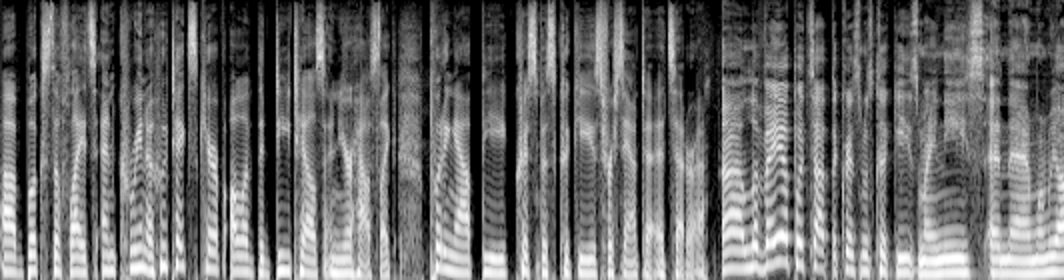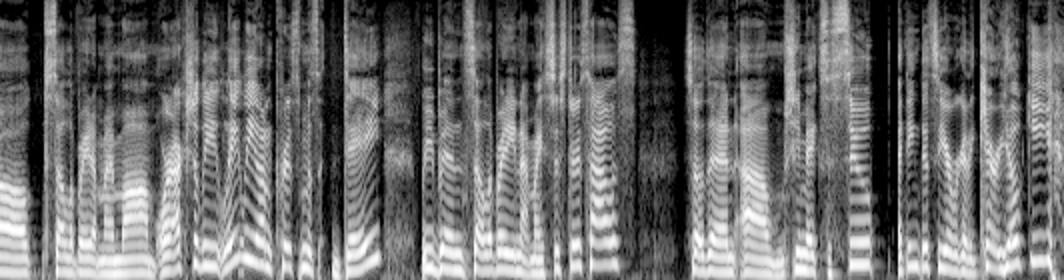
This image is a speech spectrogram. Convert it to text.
uh, books the flights and Karena who takes care of all of the details in your house like putting out the Christmas cookies for Santa etc. Uh, Lavea puts out the Christmas cookies, my niece, and then when we all celebrate at my mom, or actually lately on Christmas Day, we've been celebrating at my sister's house. So then um, she makes a soup. I think this year we're gonna karaoke.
